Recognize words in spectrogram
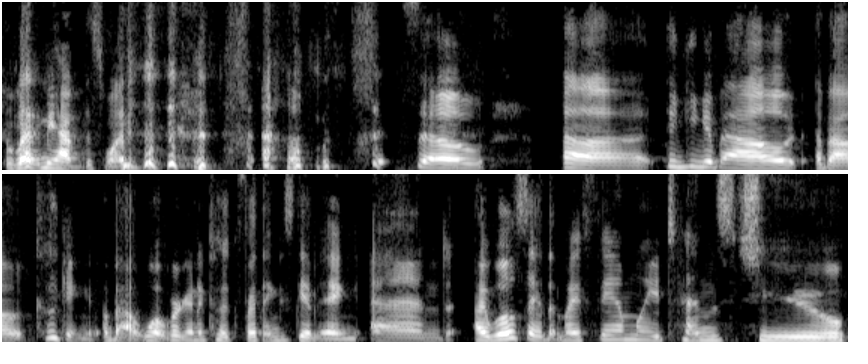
for letting me have this one. um, so uh thinking about about cooking about what we're going to cook for thanksgiving and i will say that my family tends to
